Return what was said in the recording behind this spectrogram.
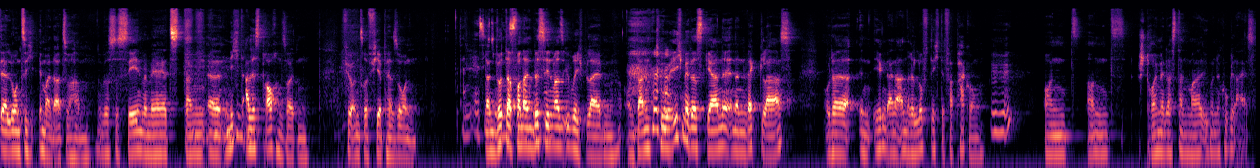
der lohnt sich immer da zu haben. Du wirst es sehen, wenn wir jetzt dann äh, nicht alles brauchen sollten für unsere vier Personen. Dann, esse ich Dann wird davon ein bisschen was übrig bleiben. Und dann tue ich mir das gerne in ein Wegglas oder in irgendeine andere luftdichte Verpackung Mhm. und, und streue mir das dann mal über eine Kugel Eis.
